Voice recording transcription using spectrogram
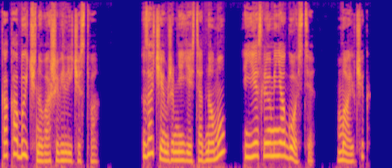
как обычно, Ваше Величество». «Зачем же мне есть одному, «Если у меня гости?» Мальчик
